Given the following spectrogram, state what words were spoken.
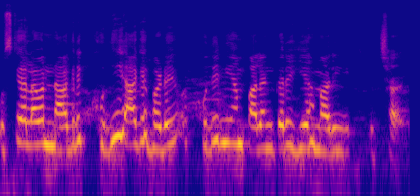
उसके अलावा नागरिक खुद ही आगे बढ़े और खुद ही नियम पालन करे ये हमारी इच्छा है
